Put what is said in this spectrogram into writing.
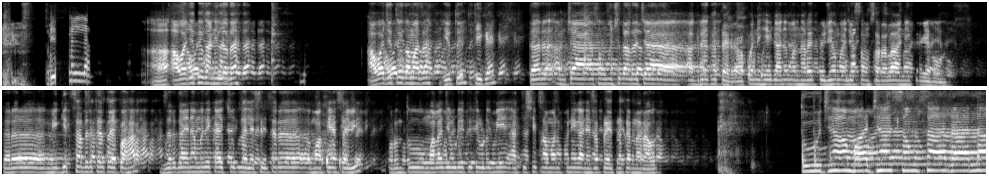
आवाज येतोय का अनिल दादा? आवाज येतोय का माझा? येतोय? ठीक आहे. तर आमच्या सोमवंशी दादाच्या आग्रह खातर आपण हे गाणं म्हणणार आहे तुझ्या माझ्या संसाराला आणि काय हवं तर अं, मी गीत सादर करताय पहा. जर गायनामध्ये काय चूक झाली असेल तर माफी असावी. परंतु मला जेवढे येते तेवढं मी अतिशय प्रामाणिकपणे गाण्याचा प्रयत्न करणार आहोत. तुझ्या माझ्या संसाराला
